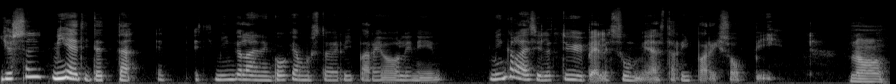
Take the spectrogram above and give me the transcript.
Jos sä nyt mietit, että, että, että minkälainen kokemus toi ripari oli, niin minkälaisille tyypeille sun mielestä ripari sopii? No,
